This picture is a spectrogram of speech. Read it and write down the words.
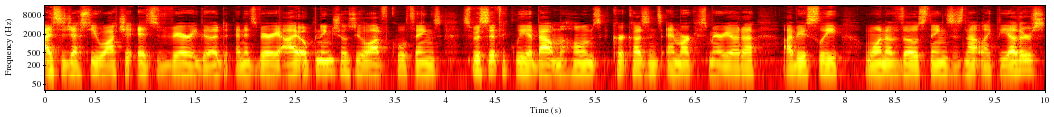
I suggest you watch it. It's very good and it's very eye opening, shows you a lot of cool things, specifically about Mahomes, Kirk Cousins, and Marcus Mariota. Obviously, one of those things is not like the others,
